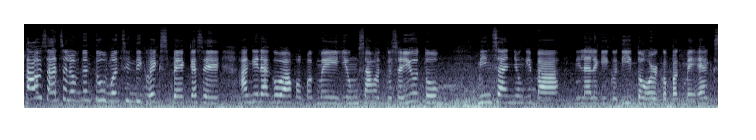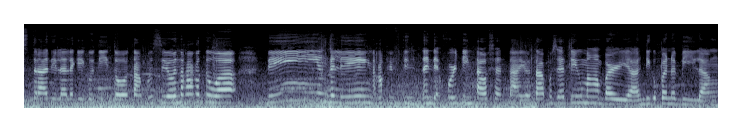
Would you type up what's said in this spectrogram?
15,000 sa loob ng 2 months. Hindi ko expect kasi ang ginagawa ko pag may yung sahod ko sa YouTube, minsan yung iba, nilalagay ko dito or kapag may extra, nilalagay ko dito. Tapos yun, nakakatuwa. Dang, ang galing. Naka 15, hindi, 14,000 tayo. Tapos ito yung mga barya, hindi ko pa nabilang.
